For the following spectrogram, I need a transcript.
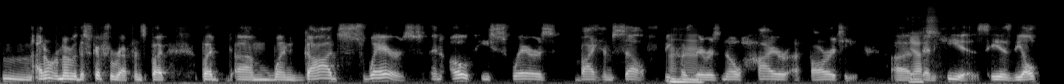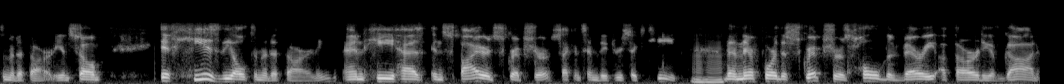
hmm, I don't remember the scripture reference, but but um, when God swears an oath, He swears by Himself because mm-hmm. there is no higher authority uh, yes. than He is. He is the ultimate authority, and so if he is the ultimate authority and he has inspired scripture 2 timothy 3.16 mm-hmm. then therefore the scriptures hold the very authority of god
